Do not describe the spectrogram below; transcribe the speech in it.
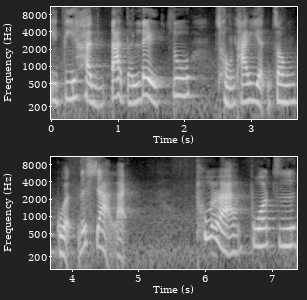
一滴很大的泪珠从他眼中滚了下来。突然，波兹。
